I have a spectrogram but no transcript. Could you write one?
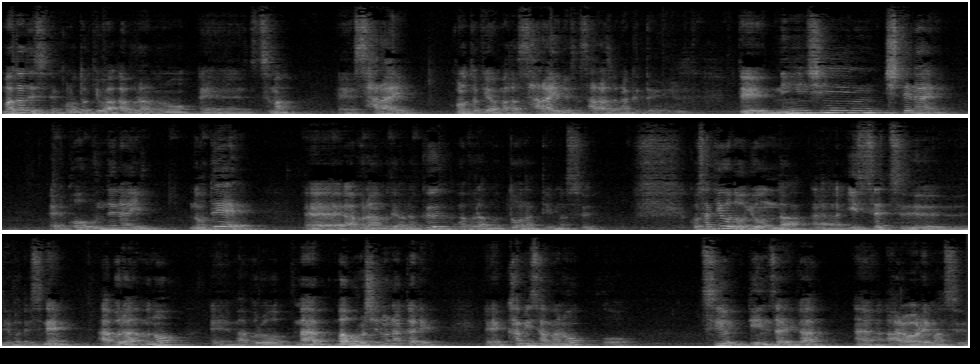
まだですねこの時はアブラムの、えー、妻、えー、サライ。この時はまだサライです。サラじゃなくて。で妊娠してない、えー、子を産んでないので、えー、アブラムではなくアブラムとなっています。こう先ほど読んだ一節ではですねアブラムのえー、幻の中で、神様の強い臨在が現れます。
